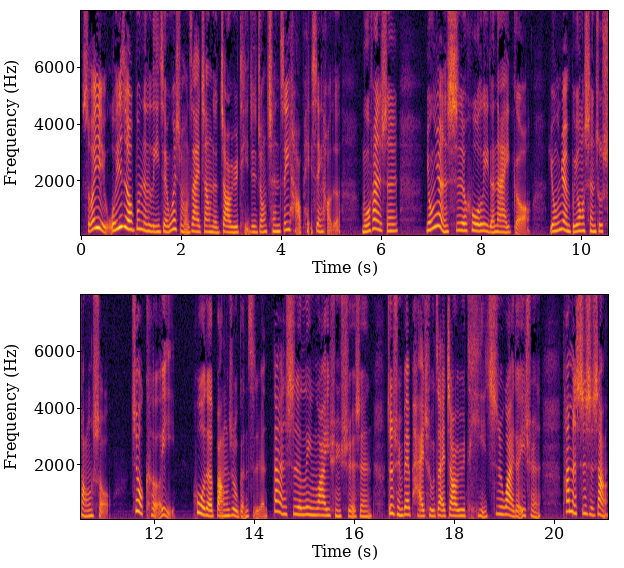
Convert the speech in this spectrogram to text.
所以，我一直都不能理解，为什么在这样的教育体制中，成绩好、品性好的模范生，永远是获利的那一个哦，永远不用伸出双手。就可以获得帮助跟资源，但是另外一群学生，这群被排除在教育体制外的一群人，他们事实上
